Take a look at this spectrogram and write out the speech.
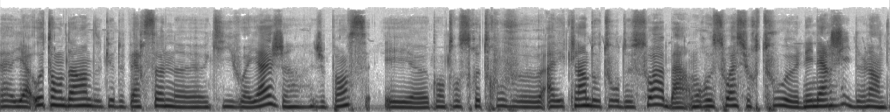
Il y a autant d'Inde que de personnes qui y voyagent, je pense. Et quand on se retrouve avec l'Inde autour de soi, bah, on reçoit surtout l'énergie de l'Inde.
